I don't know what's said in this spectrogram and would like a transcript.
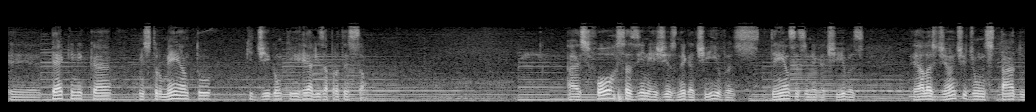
é, técnica, instrumento que digam que realiza a proteção. As forças e energias negativas, densas e negativas, elas diante de um estado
